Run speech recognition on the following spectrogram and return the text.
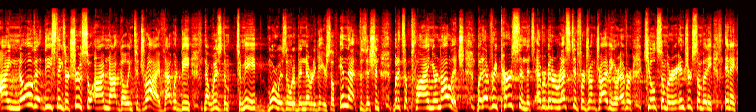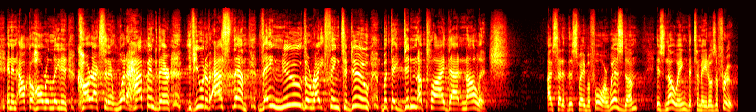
I know that that these things are true, so I'm not going to drive. That would be, now, wisdom to me, more wisdom would have been never to get yourself in that position, but it's applying your knowledge. But every person that's ever been arrested for drunk driving or ever killed somebody or injured somebody in, a, in an alcohol related car accident, what happened there, if you would have asked them, they knew the right thing to do, but they didn't apply that knowledge. I've said it this way before wisdom is knowing that tomatoes are fruit.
